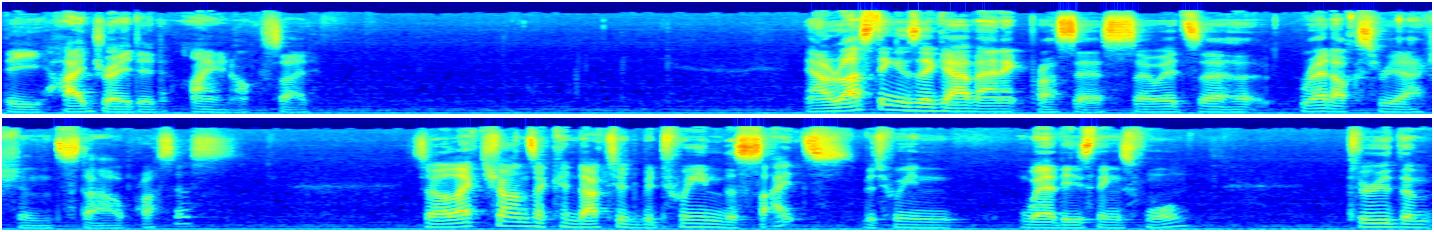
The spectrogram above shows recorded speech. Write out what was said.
the hydrated iron oxide. Now rusting is a galvanic process, so it's a redox reaction style process. So electrons are conducted between the sites, between where these things form, through the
